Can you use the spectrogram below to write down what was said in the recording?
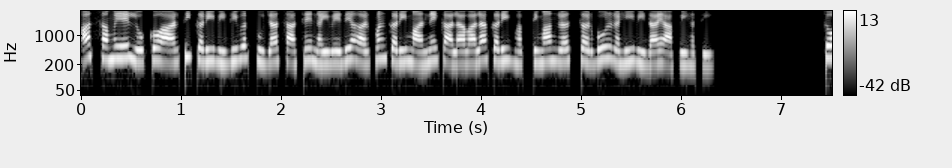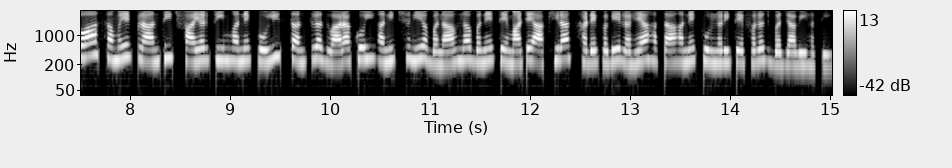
આ સમયે લોકો આરતી કરી વિધિવત પૂજા સાથે નૈવેદ્ય અર્પણ કરી માનને કાલાવાલા કરી ભક્તિમાન રસ તરબોળ રહી વિદાય આપી હતી. તો આ સમયે પ્રાંતિજ ફાયર ટીમ અને પોલીસ તંત્ર દ્વારા કોઈ અનિચ્છનીય બનાવ ન બને તે માટે આખી રાત ખડેપગે રહ્યા હતા અને પૂર્ણ રીતે ફરજ બજાવી હતી.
